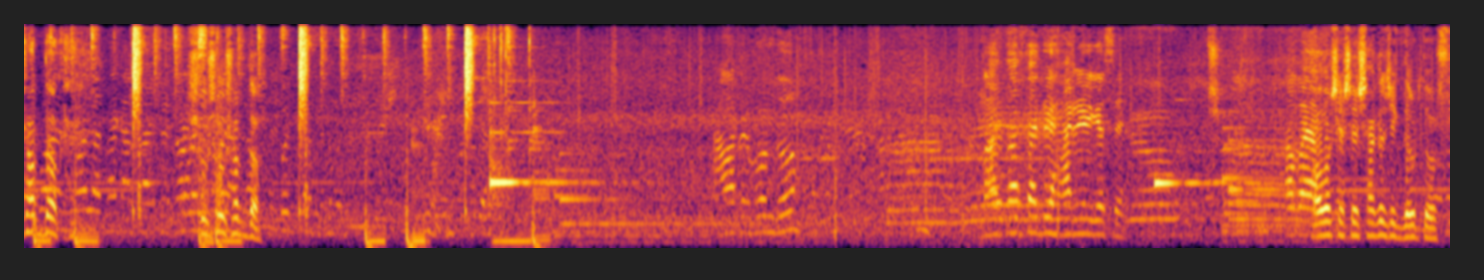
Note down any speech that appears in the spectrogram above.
শব্দ। সুসু শব্দ আমাদের বন্ধু মাঝ রাস্তা দিয়ে হারিয়ে গেছে অবশেষে শাকিল শিখতে উঠতে পারছে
